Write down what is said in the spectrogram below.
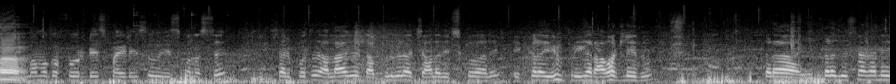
మినిమం ఒక ఫోర్ డేస్ ఫైవ్ డేస్ వేసుకొని వస్తే సరిపోతుంది. అలాగే డబ్బులు కూడా చాలా తెచ్చుకోవాలి. ఎక్కడ ఏం ఫ్రీగా రావట్లేదు. ఇక్కడ ఎక్కడ చూసినా కానీ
